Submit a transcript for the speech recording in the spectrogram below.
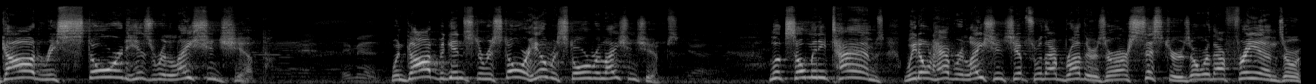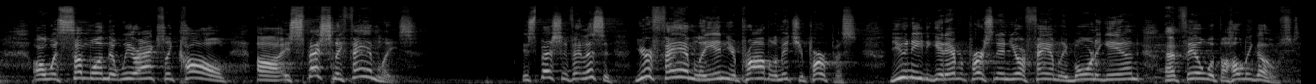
God restored his relationship Amen. when God begins to restore, He'll restore relationships. Look, so many times we don't have relationships with our brothers or our sisters or with our friends or, or with someone that we are actually called, uh, especially families. Especially, if, listen, your family in your problem, it's your purpose. You need to get every person in your family born again and filled with the Holy Ghost.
